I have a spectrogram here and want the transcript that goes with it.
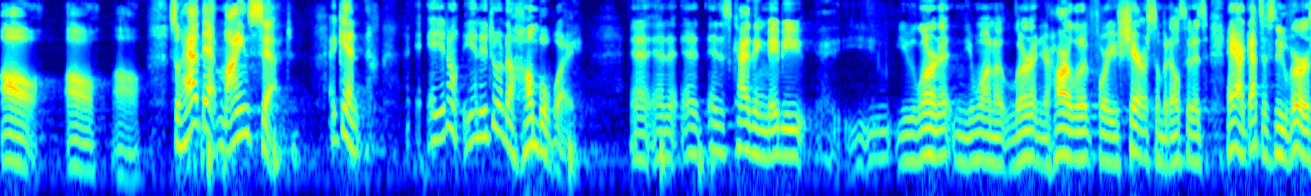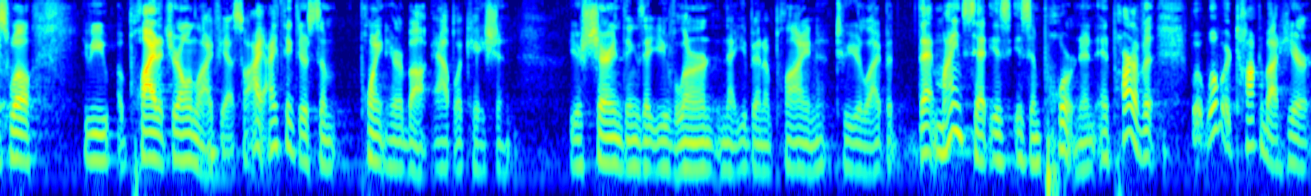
all all, all. So have that mindset. Again, you don't you do it in a humble way, and, and, and it's kind of thing. Maybe you, you learn it and you want to learn it in your heart a little bit before you share it with somebody else. That is, hey, I got this new verse. Well, have you applied it to your own life yet? So I, I think there's some point here about application. You're sharing things that you've learned and that you've been applying to your life. But that mindset is, is important. And, and part of it, what we're talking about here,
